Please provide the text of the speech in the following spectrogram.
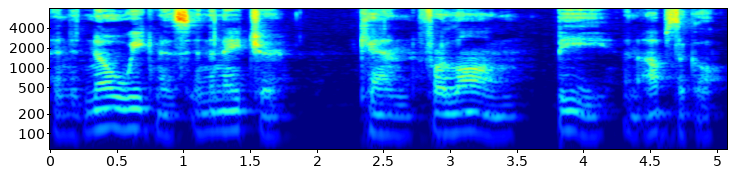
and no weakness in the nature can for long be an obstacle.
